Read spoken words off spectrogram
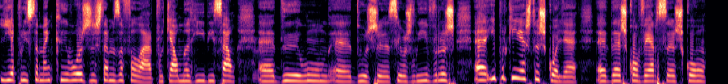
e é por isso também que hoje estamos a falar, porque há uma reedição uh, de um dos seus livros. e porquê esta escolha das conversas com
